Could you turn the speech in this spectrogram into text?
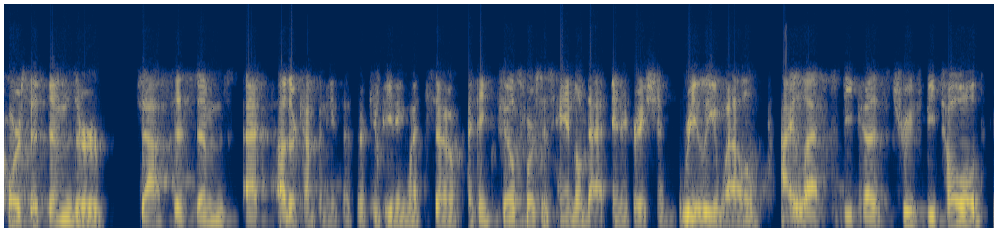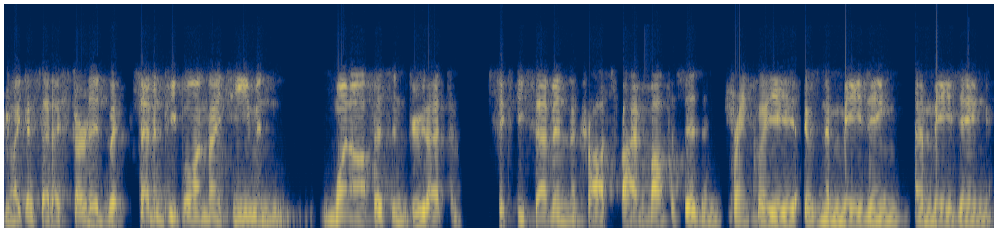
core systems or SaaS systems at other companies that they're competing with. So I think Salesforce has handled that integration really well. I left because, truth be told, like I said, I started with seven people on my team in one office and grew that to 67 across five offices. And frankly, it was an amazing, amazing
